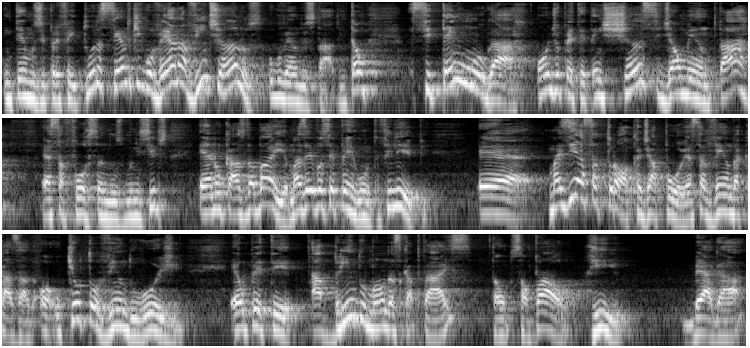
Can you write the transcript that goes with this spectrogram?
em termos de prefeitura, sendo que governa há 20 anos o governo do estado. Então, se tem um lugar onde o PT tem chance de aumentar essa força nos municípios, é no caso da Bahia. Mas aí você pergunta, Felipe, é, mas e essa troca de apoio, essa venda casada? Ó, o que eu estou vendo hoje é o PT abrindo mão das capitais, então São Paulo, Rio, BH,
